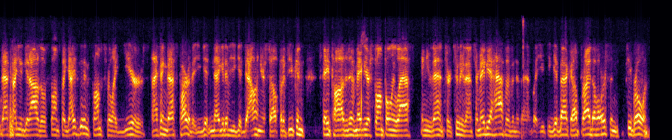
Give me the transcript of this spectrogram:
that's how you get out of those slumps. Like guys get in slumps for like years. And I think that's part of it. You get negative, you get down on yourself. But if you can stay positive, maybe your slump only lasts an event or two events or maybe a half of an event, but you, you get back up, ride the horse, and keep rolling.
